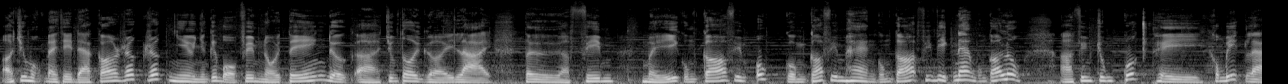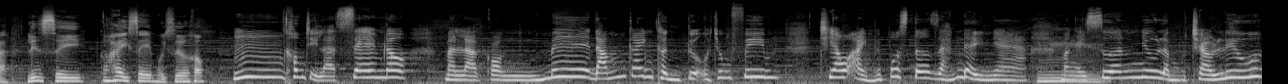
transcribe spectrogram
Ở chuyên mục này thì đã có rất rất nhiều những cái bộ phim nổi tiếng được à, chúng tôi gợi lại từ à, phim Mỹ cũng có, phim Úc cũng có, phim Hàn cũng có, phim Việt Nam cũng có luôn. À, phim Trung Quốc thì không biết là linh si có hay xem hồi xưa không? Không chỉ là xem đâu mà là còn mê đắm các anh thần tượng ở trong phim treo ảnh với poster dán đầy nhà. Ừm. mà ngày xưa như là một trào lưu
